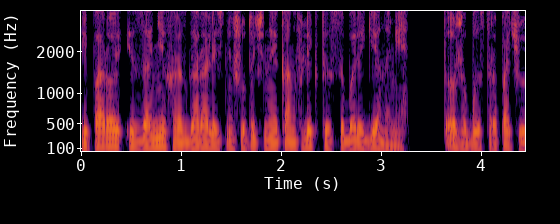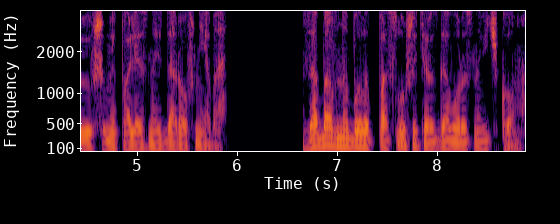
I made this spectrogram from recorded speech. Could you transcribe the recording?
и порой из-за них разгорались нешуточные конфликты с аборигенами, тоже быстро почуявшими полезность даров неба. Забавно было послушать разговоры с новичком.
